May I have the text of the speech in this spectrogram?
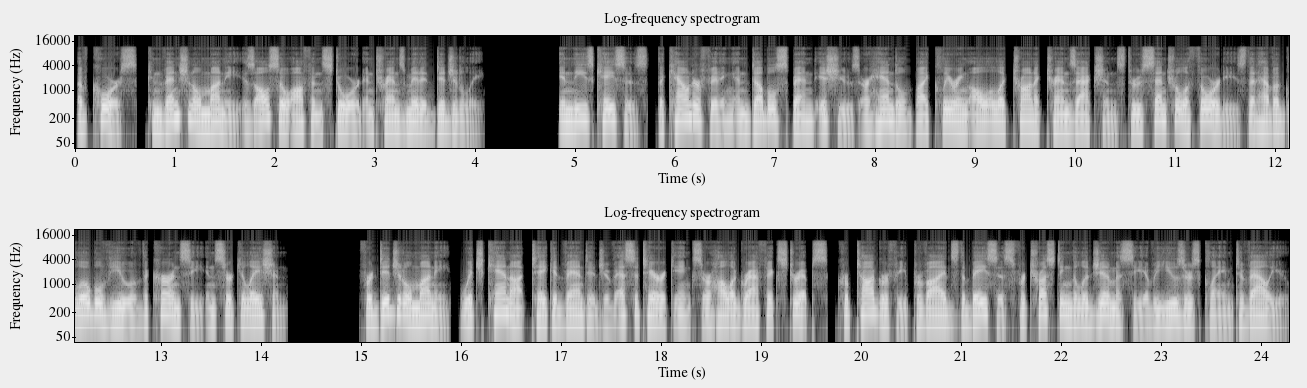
Of course, conventional money is also often stored and transmitted digitally. In these cases, the counterfeiting and double spend issues are handled by clearing all electronic transactions through central authorities that have a global view of the currency in circulation. For digital money, which cannot take advantage of esoteric inks or holographic strips, cryptography provides the basis for trusting the legitimacy of a user's claim to value.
